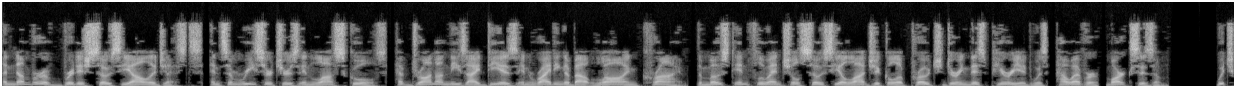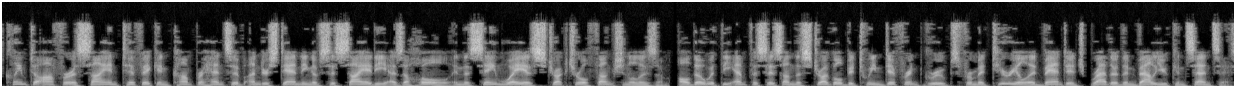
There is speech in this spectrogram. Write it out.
A number of British sociologists, and some researchers in law schools, have drawn on these ideas in writing about law and crime. The most influential sociological approach during this period was, however, Marxism which claimed to offer a scientific and comprehensive understanding of society as a whole in the same way as structural functionalism, although with the emphasis on the struggle between different groups for material advantage, rather than value consensus.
